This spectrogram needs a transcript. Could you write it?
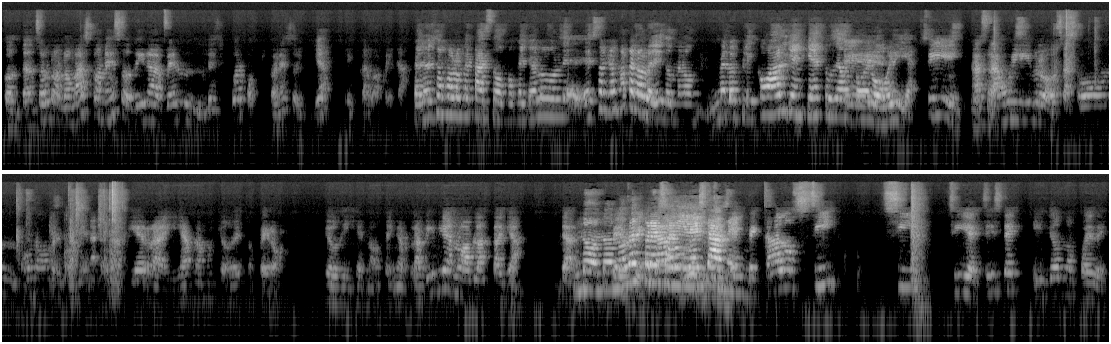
con tan solo, nomás con eso, de ir a verle su cuerpo, con eso ya. Pero eso fue lo que pasó, porque yo lo, eso yo no me lo he leído, me lo, me lo explicó alguien que ha estudiado Eh, teología. Sí, hasta un libro sacó un, un hombre también aquí en la tierra y habla mucho de eso, pero yo dije, no, señor, la Biblia no habla hasta allá. Ya, No, no, no lo expresa pecado- El directamente. pecado sí, sí, sí existe y Dios no puede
